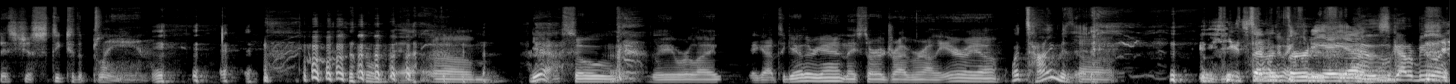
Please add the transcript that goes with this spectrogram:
Let's just stick to the plan. Oh, yeah. um, yeah, so they were like, they got together again and they started driving around the area. What time is it? Uh, it's probably seven like thirty three. Yeah, a.m. this has got to be like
